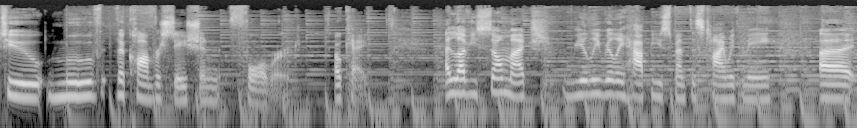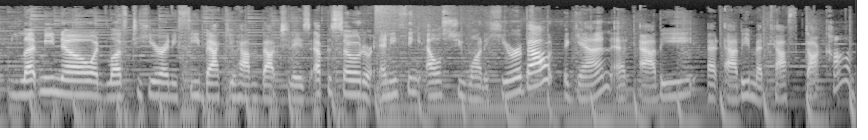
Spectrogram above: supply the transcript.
to move the conversation forward. Okay. I love you so much. Really, really happy you spent this time with me. Uh, let me know. I'd love to hear any feedback you have about today's episode or anything else you want to hear about. Again, at abby at abbymedcalf.com.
